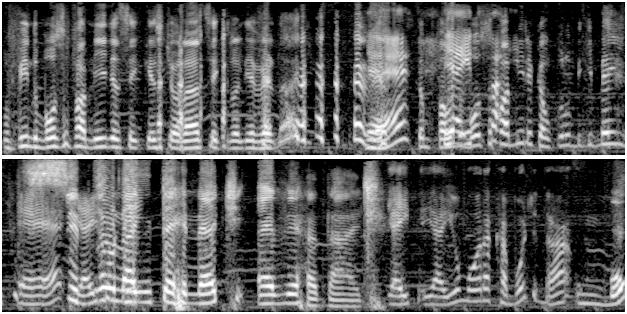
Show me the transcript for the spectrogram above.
o fim do Bolsa Família sem questionar se aquilo ali é verdade. É? Estamos falando do Bolsa tá... Família, que é um clube Big Bang. É, Se deu na internet, é verdade. E aí, e aí o Moro acabou de dar um bom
